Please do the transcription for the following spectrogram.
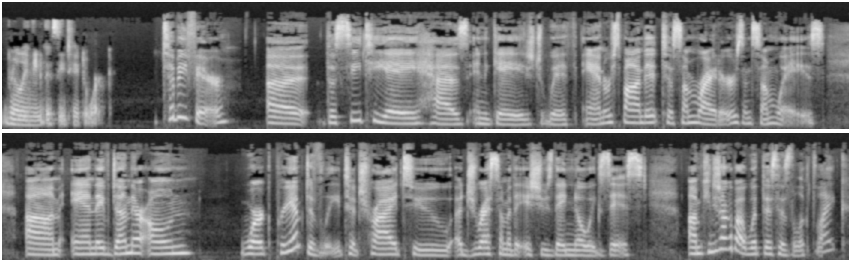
really need the CTA to work. To be fair, uh, the CTA has engaged with and responded to some writers in some ways, um, and they've done their own work preemptively to try to address some of the issues they know exist. Um, can you talk about what this has looked like?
